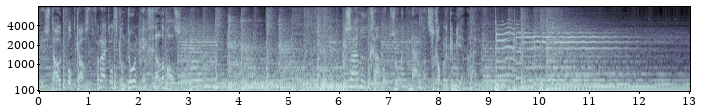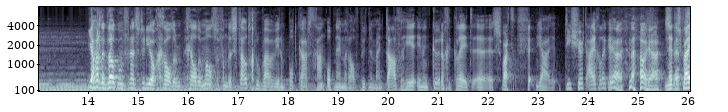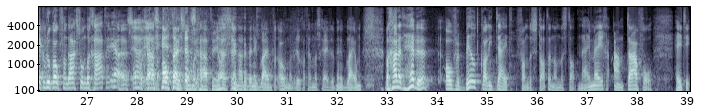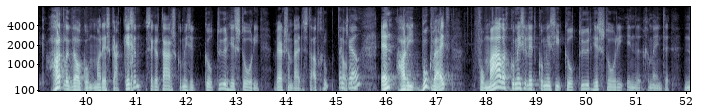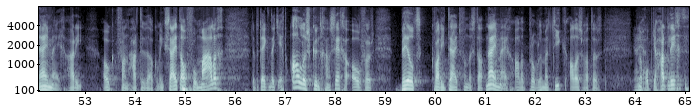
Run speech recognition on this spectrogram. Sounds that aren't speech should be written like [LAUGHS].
bij de Stout Podcast vanuit ons kantoor in Geldermalsen. Samen gaan we op zoek naar maatschappelijke meerwaarde. Ja, hartelijk welkom vanuit studio Gelder, Geldermalsen van de Stoutgroep, waar we weer een podcast gaan opnemen. Ralf Butner, mijn tafelheer, in een keurig gekleed eh, eh, zwart ja, t-shirt eigenlijk. Hè? Ja, [LAUGHS] nou ja. Net een spijkerbroek ook vandaag zonder gaten. Ja, zonder Ja, ja. gaten. Altijd zonder gaten, [LAUGHS] Ja, nou, daar ben ik blij om. Oh, mijn bril gaat helemaal scheef, daar ben ik blij om. We gaan het hebben over beeldkwaliteit van de stad en dan de stad Nijmegen. Aan tafel heet ik hartelijk welkom Mariska Kiggen, secretariscommissie Cultuurhistorie, werkzaam bij de Stoutgroep. Dankjewel. Welkom. En Harry Boekwijd, voormalig commissielid commissie Cultuurhistorie in de gemeente Nijmegen. Harry, ook van harte welkom. Ik zei het al, voormalig. Dat betekent dat je echt alles kunt gaan zeggen over beeldkwaliteit van de stad Nijmegen. Alle problematiek, alles wat er nog op je hart ligt.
